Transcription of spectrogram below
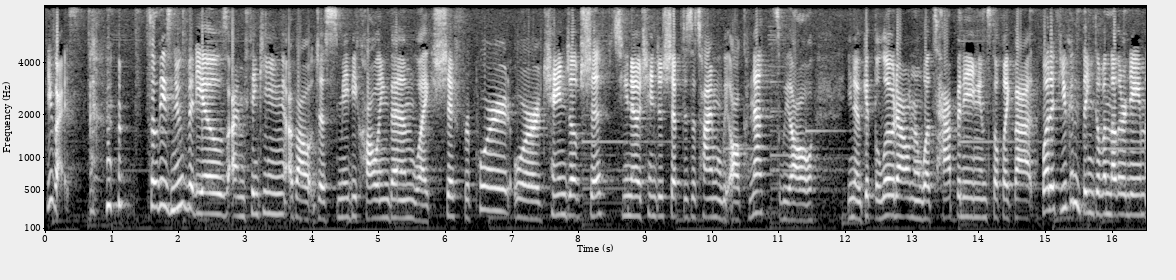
you guys? so these new videos, I'm thinking about just maybe calling them like shift report or change of shift. You know, change of shift is a time when we all connect, we all you know, get the lowdown on what's happening and stuff like that. But if you can think of another name,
